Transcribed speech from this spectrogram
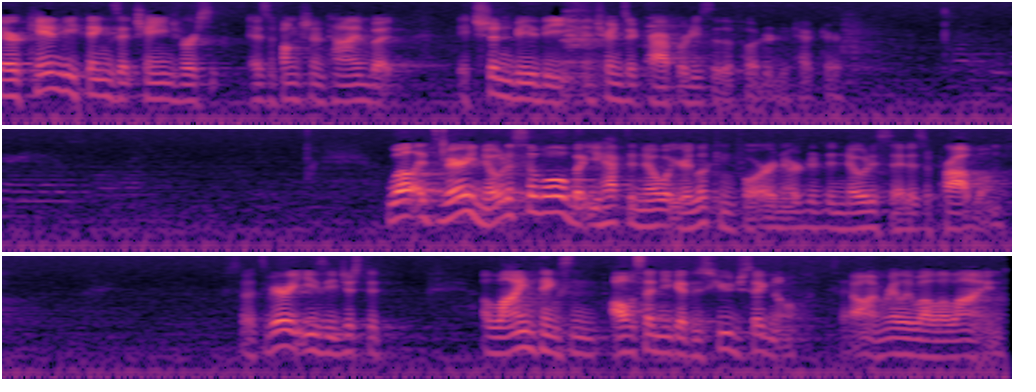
there can be things that change versus, as a function of time, but it shouldn't be the intrinsic properties of the photodetector. Well, it's very noticeable, but you have to know what you're looking for in order to notice it as a problem. So it's very easy just to align things, and all of a sudden you get this huge signal. Say, oh, I'm really well aligned.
